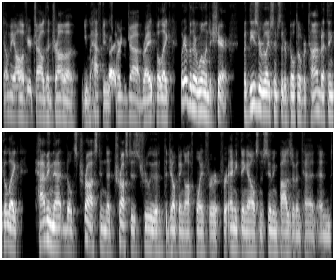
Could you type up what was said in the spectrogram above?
tell me all of your childhood trauma you have to it's part of your job right but like whatever they're willing to share but these are relationships that are built over time but i think that like having that builds trust and that trust is truly the, the jumping off point for for anything else and assuming positive intent and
